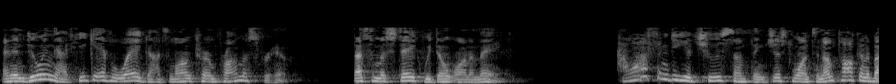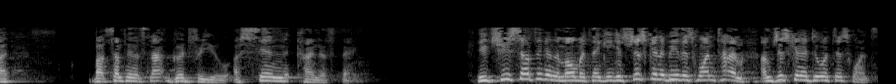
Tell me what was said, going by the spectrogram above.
And in doing that, he gave away God's long-term promise for him. That's a mistake we don't want to make. How often do you choose something just once? And I'm talking about, about something that's not good for you, a sin kind of thing. You choose something in the moment thinking it's just going to be this one time. I'm just going to do it this once.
